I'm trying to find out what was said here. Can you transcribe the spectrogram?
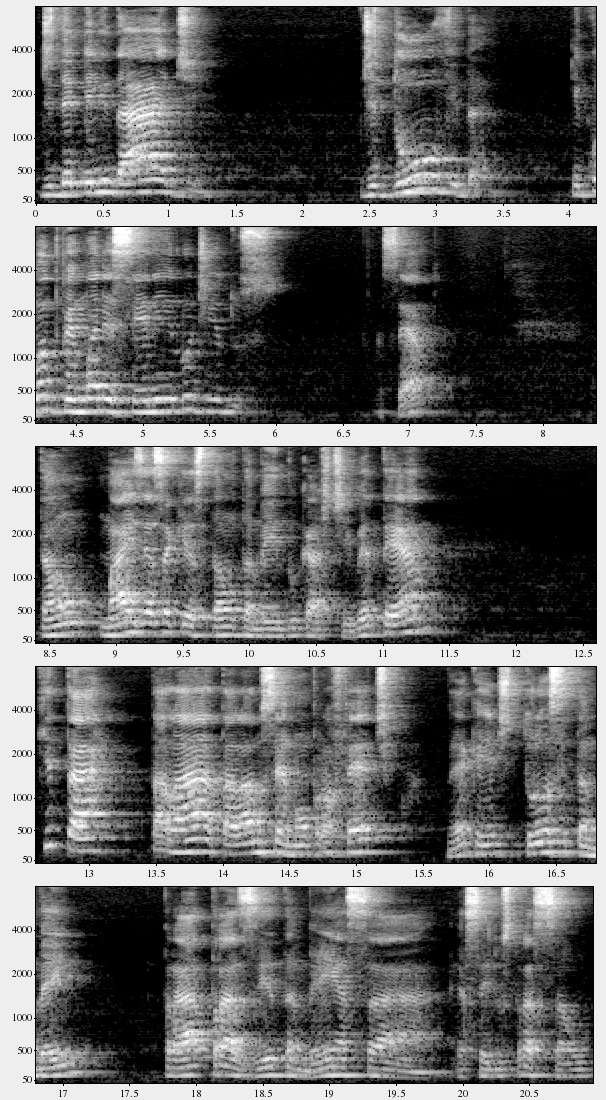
de debilidade, de dúvida, enquanto permanecerem iludidos. Tá certo? Então, mais essa questão também do castigo eterno, que tá, tá lá, tá lá no sermão profético, né, que a gente trouxe também para trazer também essa, essa ilustração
